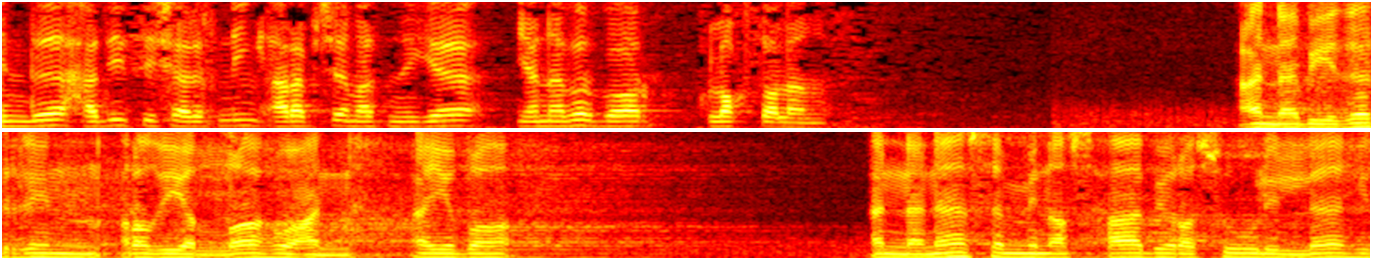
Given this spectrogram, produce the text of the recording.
endi hadisi sharifning arabcha matniga yana bir bor quloq solamiz عن ابي ذر رضي الله عنه ايضا أن ناسا من أصحاب رسول الله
